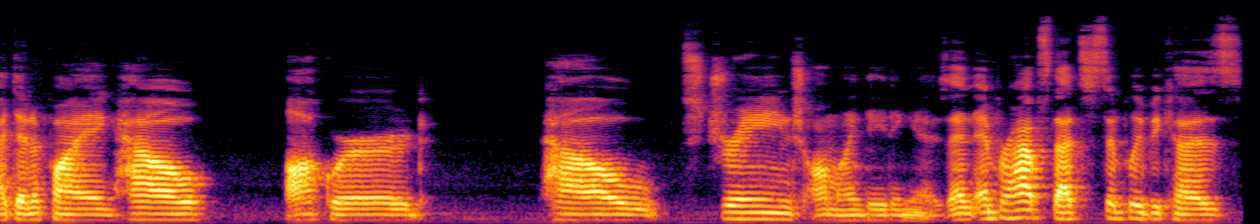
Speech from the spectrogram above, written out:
identifying how awkward, how strange online dating is. And and perhaps that's simply because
